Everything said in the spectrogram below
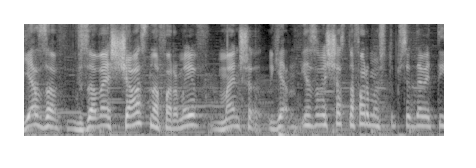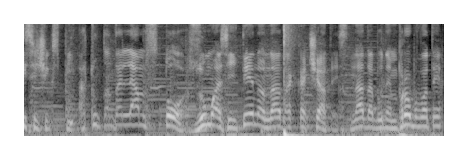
Я за, за весь час нафармив менше. Я, я за весь час нафармив 159 тисяч XP, а тут надо лям 100. З ума зійти, ну надо качатись. Надо будемо пробувати.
